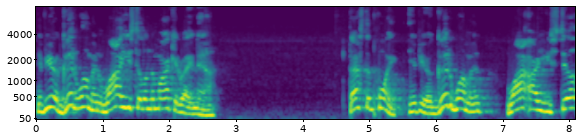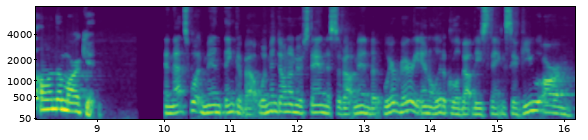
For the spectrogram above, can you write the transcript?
If you're a good woman, why are you still on the market right now? That's the point. If you're a good woman, why are you still on the market? And that's what men think about. Women don't understand this about men, but we're very analytical about these things. If you are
